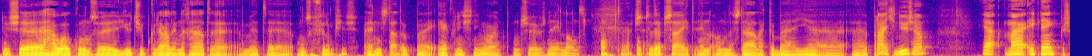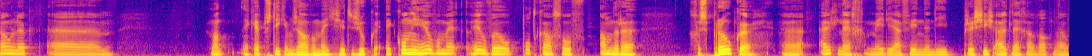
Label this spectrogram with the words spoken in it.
Dus hou ook onze YouTube-kanaal in de gaten met onze filmpjes. En die staat ook bij Airconditioning Warmtepomp Service Nederland op de website. Op de website. En anders dadelijk bij Praatje Duurzaam. Ja, maar ik denk persoonlijk, ehm, want ik heb stiekem zelf een beetje zitten zoeken. Ik kon niet heel veel, veel podcasts of andere gesproken uh, uitlegmedia vinden die precies uitleggen wat nou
